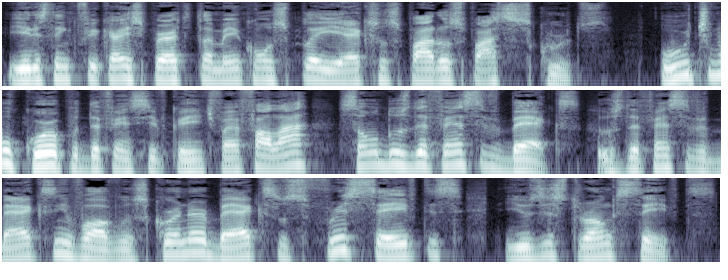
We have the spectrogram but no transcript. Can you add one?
e eles têm que ficar espertos também com os play actions para os passes curtos. O último corpo defensivo que a gente vai falar são dos defensive backs. Os defensive backs envolvem os cornerbacks, os free safeties e os strong safeties.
